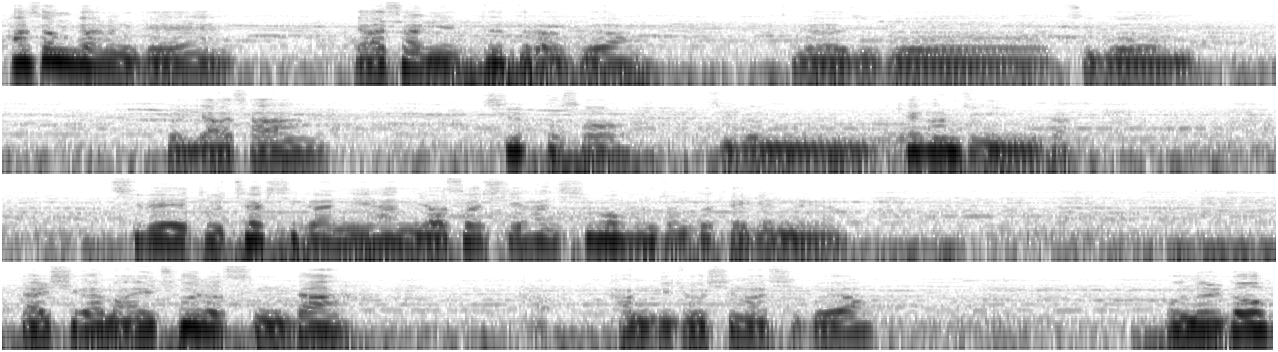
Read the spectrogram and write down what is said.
화성 가는 게 야상이 뜨더라고요. 그래가지고 지금 그 야상 싣고서 지금 퇴근 중입니다. 집에 도착 시간이 한 6시 한 15분 정도 되겠네요. 날씨가 많이 추워졌습니다. 가- 감기 조심하시고요. 오늘도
